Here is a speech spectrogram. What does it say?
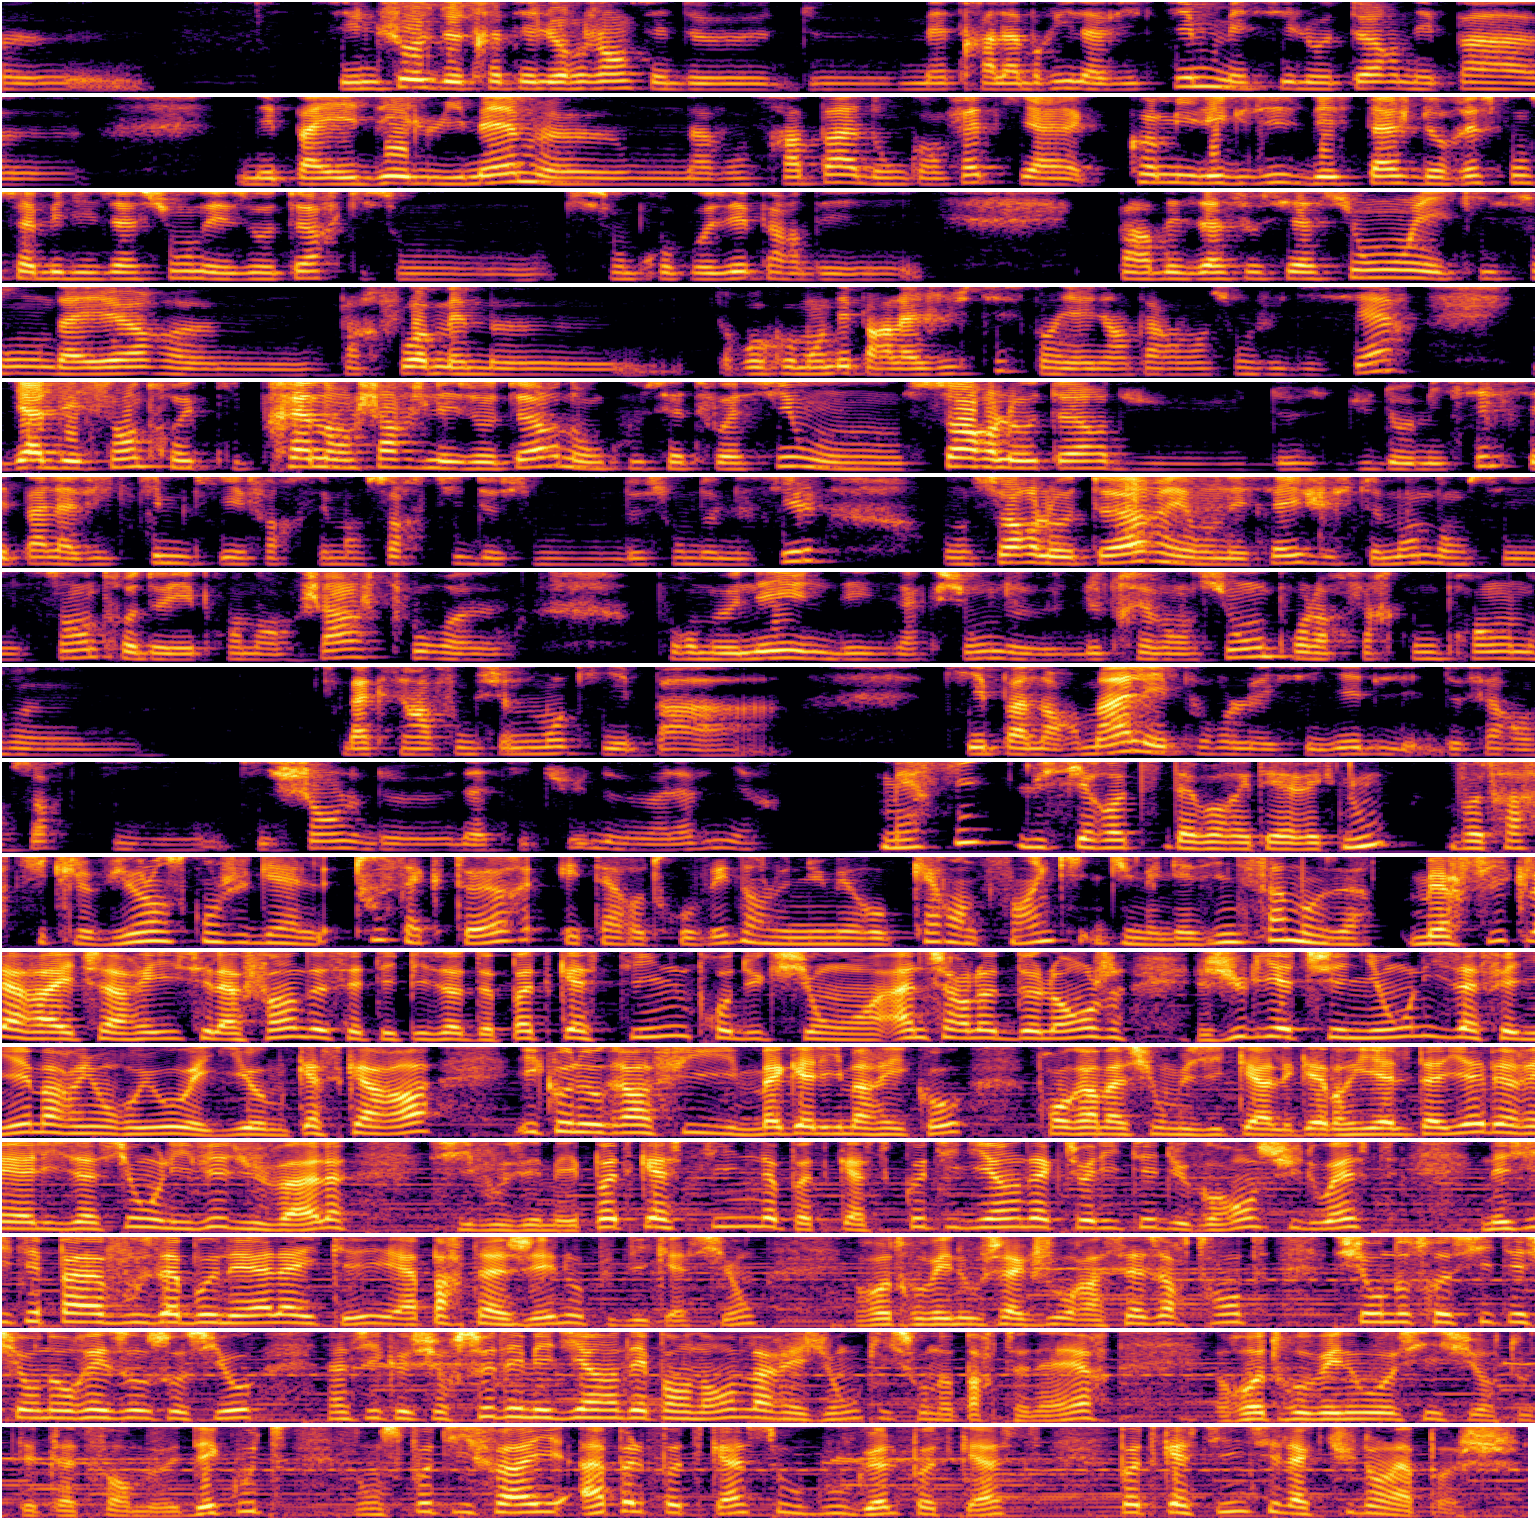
c'est une chose de traiter l'urgence et de, de, mettre à l'abri la victime, mais si l'auteur n'est pas n'est pas aidé lui-même, euh, on n'avancera pas. Donc en fait, il y a, comme il existe des stages de responsabilisation des auteurs qui sont, proposés par des, par des associations et qui sont d'ailleurs euh, parfois même euh, recommandés par la justice quand il y a une intervention judiciaire, il y a des centres qui prennent en charge les auteurs, donc où cette fois-ci on sort l'auteur du, du domicile, c'est pas la victime qui est forcément sortie de son, de son domicile, on sort l'auteur et on essaye justement dans ces centres de les prendre en charge pour, euh, pour mener une des actions de, prévention, pour leur faire comprendre euh, bah, que c'est un fonctionnement qui n'est pas qui est pas normal et pour essayer de, faire en sorte qu'ils changent d'attitude à l'avenir. Merci, Lucie Roth, d'avoir été avec nous. Votre article Violence conjugale, tous acteurs est à retrouver dans le numéro 45 du magazine Famosa. Merci Clara Echari, c'est la fin de cet épisode de podcasting, production Anne-Charlotte Delange, Juliette Chénion, Lisa Feignet, Marion Ruot et Guillaume Cascara, iconographie Magali Marico, programmation musicale Gabriel Taïeb et réalisation Olivier Duval. Si vous aimez podcasting, le podcast quotidien d'actualité du Grand Sud-Ouest, n'hésitez pas à vous abonner, à liker et à partager nos publications. Retrouvez-nous chaque jour à 16h sur notre site et sur nos réseaux sociaux, ainsi que sur ceux des médias indépendants de la région qui sont nos partenaires. Retrouvez-nous aussi sur toutes les plateformes d'écoute, dont Spotify, Apple Podcast ou Google Podcast. Podcasting, c'est l'actu dans la poche.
